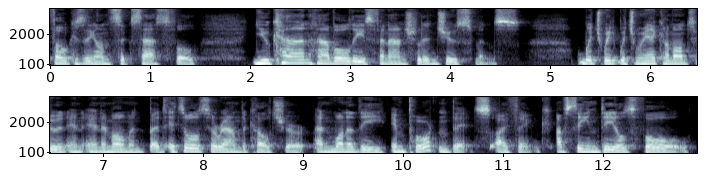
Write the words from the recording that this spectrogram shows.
focusing on successful, you can have all these financial inducements, which we, which we may come on to in, in, in a moment, but it's also around the culture. And one of the important bits, I think, I've seen deals fall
